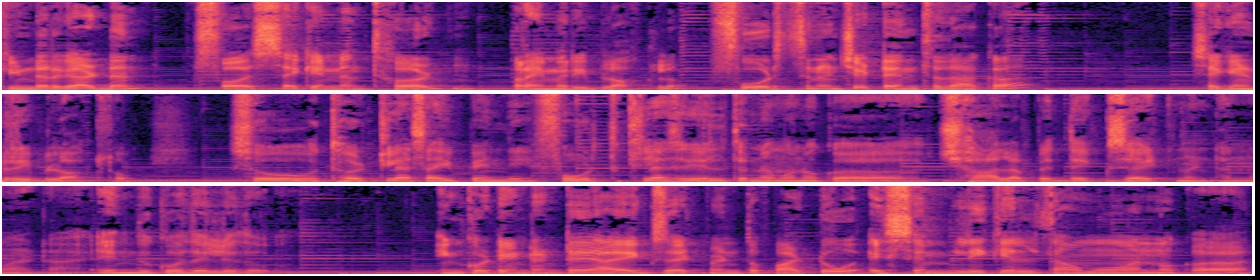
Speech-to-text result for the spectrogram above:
Kindergarten first second and third primary బ్లాక్లో ఫోర్త్ నుంచి టెన్త్ దాకా సెకండరీ బ్లాక్లో. సో థర్డ్ క్లాస్ అయిపోయింది. ఫోర్త్ క్లాస్ వెళ్తున్నామని ఒక చాలా పెద్ద ఎగ్జైట్మెంట్ అనమాట ఎందుకో తెలీదు. ఇంకోటి ఏంటంటే ఆ ఎగ్జైట్మెంట్తో పాటు అసెంబ్లీకి వెళ్తాము అన్న ఒక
